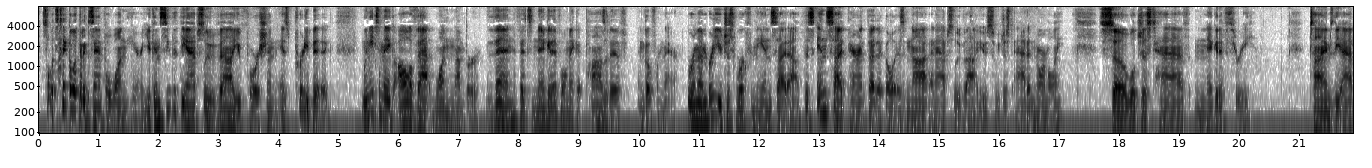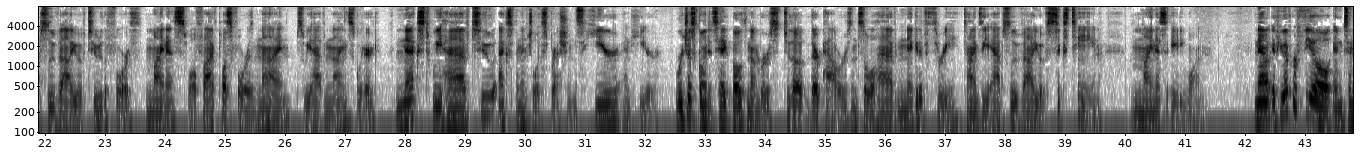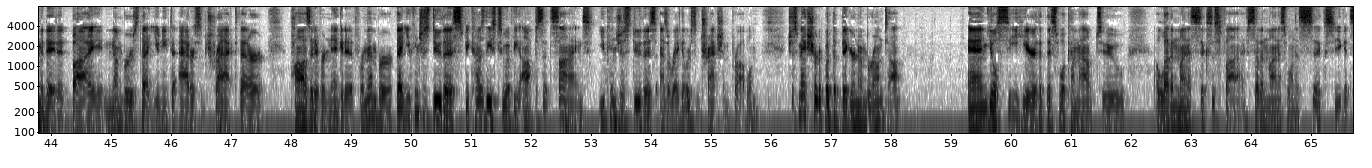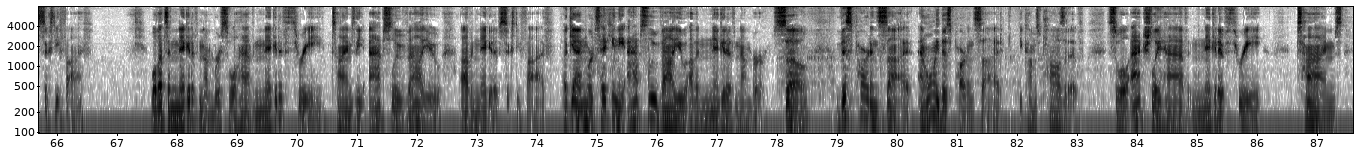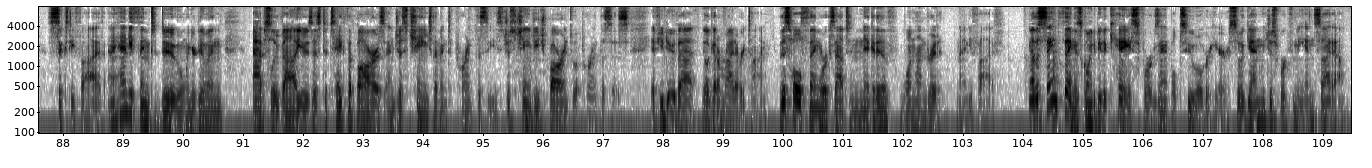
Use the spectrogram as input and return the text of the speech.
So let's take a look at example one here. You can see that the absolute value portion is pretty big. We need to make all of that one number. Then, if it's negative, we'll make it positive and go from there. Remember, you just work from the inside out. This inside parenthetical is not an absolute value, so we just add it normally. So we'll just have negative 3 times the absolute value of 2 to the fourth minus, well, 5 plus 4 is 9, so we have 9 squared. Next, we have two exponential expressions, here and here we're just going to take both numbers to the, their powers, and so we'll have negative 3 times the absolute value of 16 minus 81. Now, if you ever feel intimidated by numbers that you need to add or subtract that are positive or negative, remember that you can just do this because these two have the opposite signs. You can just do this as a regular subtraction problem. Just make sure to put the bigger number on top. And you'll see here that this will come out to 11 minus 6 is 5. 7 minus 1 is 6, so you get 65. Well, that's a negative number, so we'll have negative 3 times the absolute value of negative 65. Again, we're taking the absolute value of a negative number. So, this part inside, and only this part inside, becomes positive. So we'll actually have negative 3 times 65. And a handy thing to do when you're doing absolute values is to take the bars and just change them into parentheses. Just change each bar into a parenthesis. If you do that, you'll get them right every time. This whole thing works out to negative 195. Now the same thing is going to be the case for example 2 over here. So again, we just work from the inside out.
